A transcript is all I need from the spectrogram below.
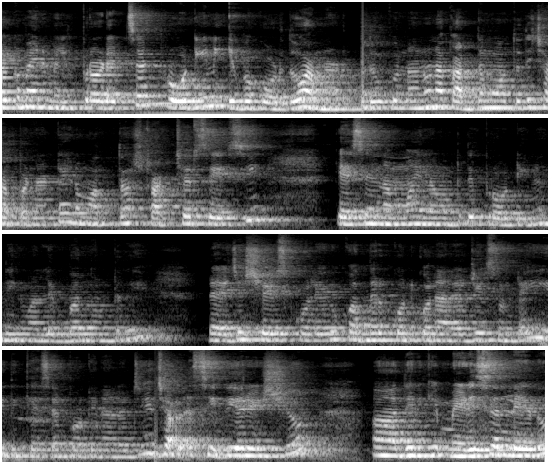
రకమైన మిల్క్ ప్రోడక్ట్స్ అండ్ ప్రోటీన్ ఇవ్వకూడదు అన్నాడు. చదువుకున్నాను నాకు అర్థమవుతుంది చెప్పండి అంటే ఆయన మొత్తం స్ట్రక్చర్స్ వేసి కేసేనమ్మ ఇలా ఉంటుంది ప్రోటీన్ దీనివల్ల ఇబ్బంది ఉంటుంది. డైజెస్ట్ చేసుకోలేరు. కొందరు కొన్ని కొన్ని అలర్జీస్ ఉంటాయి. ఇది కేసన్ ప్రోటీన్ అలర్జీ. చాలా సివియర్ ఇష్యూ. దీనికి మెడిసిన్ లేదు.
